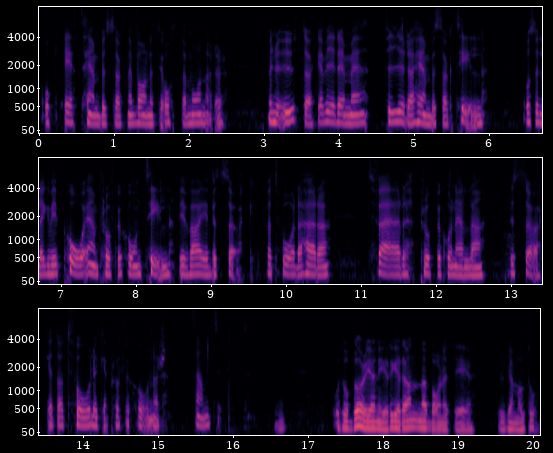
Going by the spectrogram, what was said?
och ett hembesök när barnet är åtta månader. Men nu utökar vi det med fyra hembesök till och så lägger vi på en profession till vid varje besök för att få det här tvärprofessionella besöket av två olika professioner samtidigt. Och då börjar ni redan när barnet är, hur gammalt då?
